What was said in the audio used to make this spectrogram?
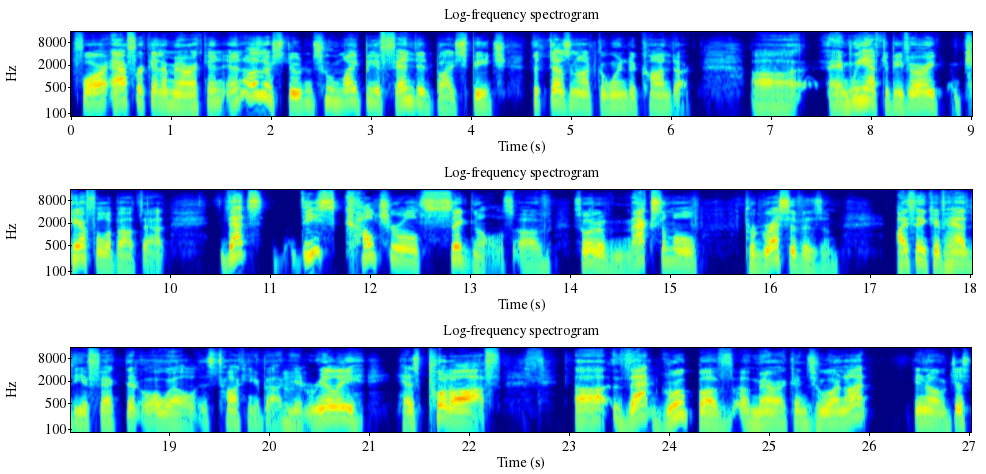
for African American and other students who might be offended by speech that does not go into conduct. Uh, and we have to be very careful about that. That's these cultural signals of sort of maximal progressivism, I think, have had the effect that Orwell is talking about. Mm. It really has put off uh, that group of Americans who are not, you know, just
